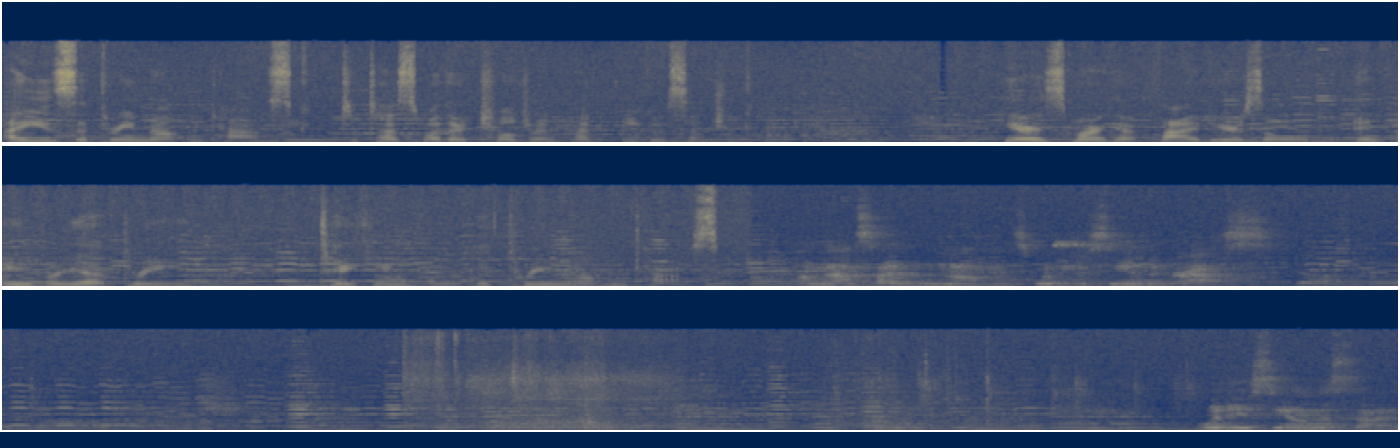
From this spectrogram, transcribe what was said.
I used the three mountain task to test whether children had egocentric thinking. Here is Mark at five years old and Avery at three, taking the three mountain task. On that side of the mountains, what do you see in the grass? What do you see on this side?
